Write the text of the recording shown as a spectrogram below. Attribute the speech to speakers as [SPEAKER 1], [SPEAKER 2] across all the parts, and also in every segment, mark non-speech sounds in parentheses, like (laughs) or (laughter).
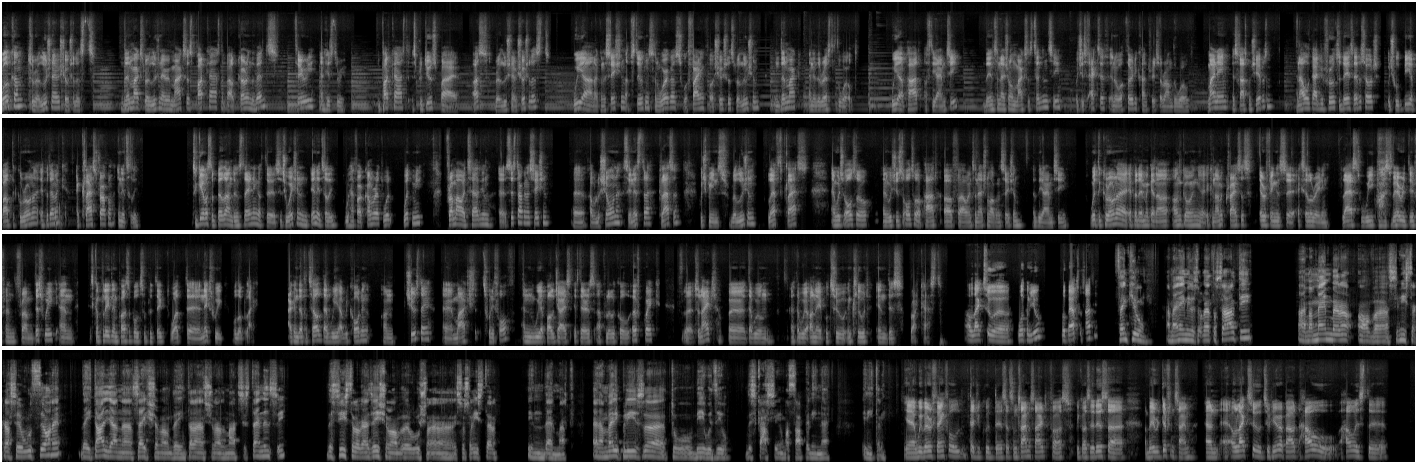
[SPEAKER 1] Welcome to Revolutionary Socialists, Denmark's revolutionary Marxist podcast about current events, theory, and history. The podcast is produced by us, Revolutionary Socialists. We are an organization of students and workers who are fighting for a socialist revolution in Denmark and in the rest of the world. We are part of the IMT, the International Marxist Tendency, which is active in over 30 countries around the world. My name is Rasmus Jeppesen, and I will guide you through today's episode, which will be about the corona epidemic and class struggle in Italy. To give us a better understanding of the situation in Italy, we have our comrade with, with me from our Italian uh, sister organization, uh, Sinistra Classe, which means revolution left class, and which also and which is also a part of our international organization, the IMT. With the corona epidemic and our ongoing uh, economic crisis, everything is uh, accelerating last week (laughs) was very different from this week, and it's completely impossible to predict what the next week will look like. I can therefore tell that we are recording on Tuesday, uh, March 24th, and we apologize if there's a political earthquake uh, tonight uh, that we'll uh, that we're unable to include in this broadcast. I would like to uh, welcome you, Roberto Sarti.
[SPEAKER 2] Thank you. Uh, my name is Roberto Sarti. I'm a member of uh, Sinistra Classe Rivoluzione, the Italian uh, section of the International Marxist Tendency, the sister organization of the Revolutionary Socialist in Denmark. And I'm very pleased uh, to be with you discussing what's happening uh, in Italy.
[SPEAKER 1] Yeah, we're very thankful that you could uh, set some time aside for us because it is uh, a very different time. And I would like to to hear about how how is the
